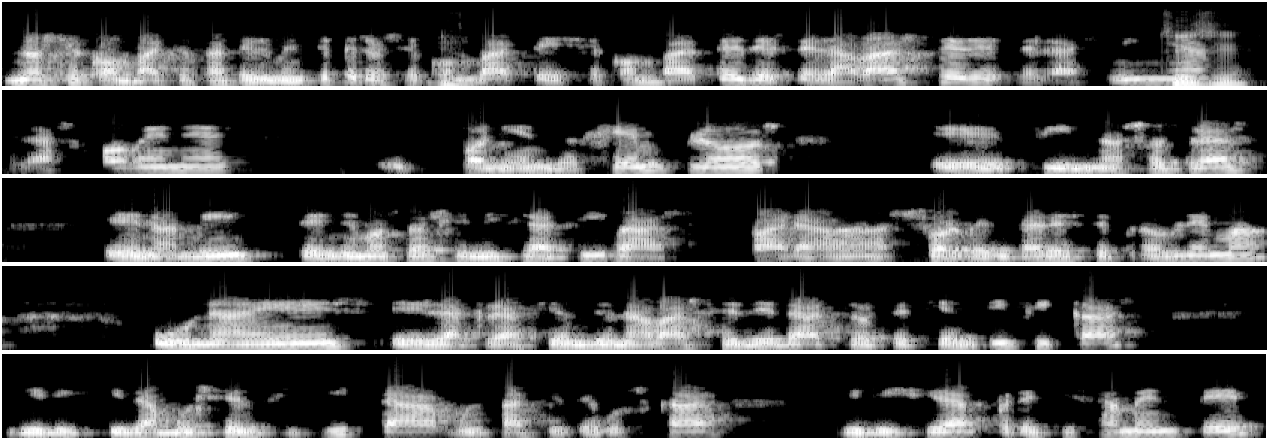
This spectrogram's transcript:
no se combate fácilmente, pero se combate y se combate desde la base, desde las niñas, desde las jóvenes, eh, poniendo ejemplos. Eh, en fin, nosotras en AMI tenemos dos iniciativas para solventar este problema. Una es eh, la creación de una base de datos de científicas, dirigida muy sencillita, muy fácil de buscar, dirigida precisamente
